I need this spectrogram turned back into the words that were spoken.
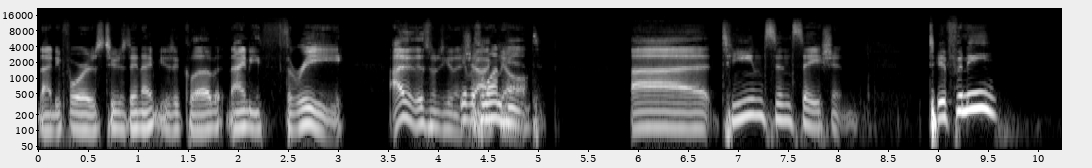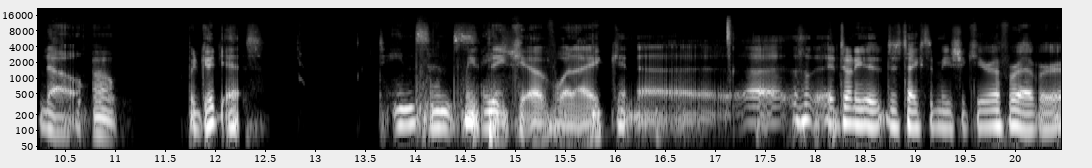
94 is Tuesday Night Music Club. 93. I think this one's going to Give shock us one y'all. hint. Uh, Teen Sensation. Tiffany? No, Oh. but good guess. Teen Let me think of what I can. Uh, uh, Antonio just texted me Shakira Forever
